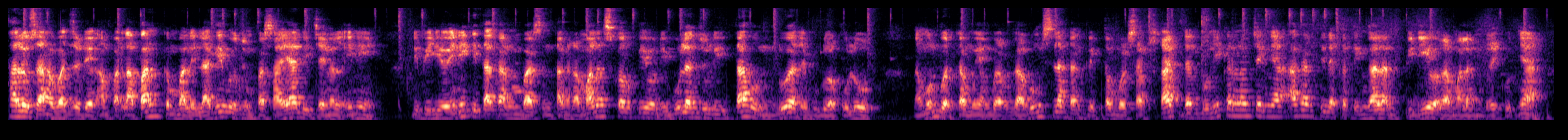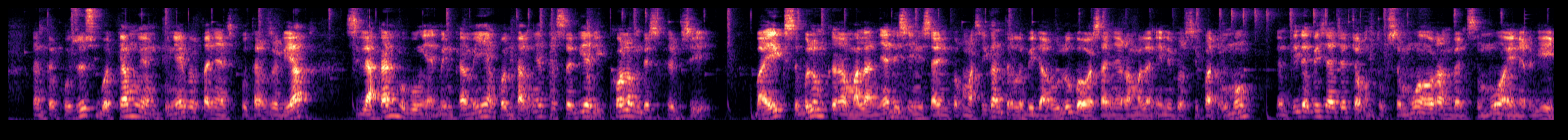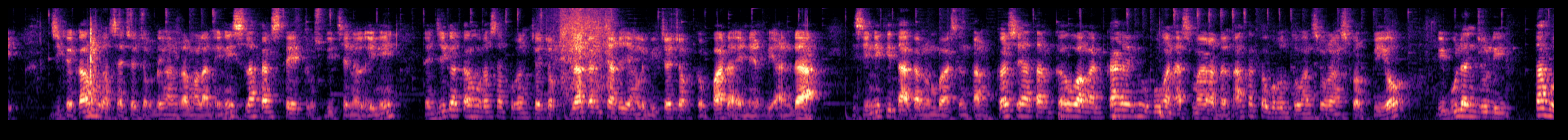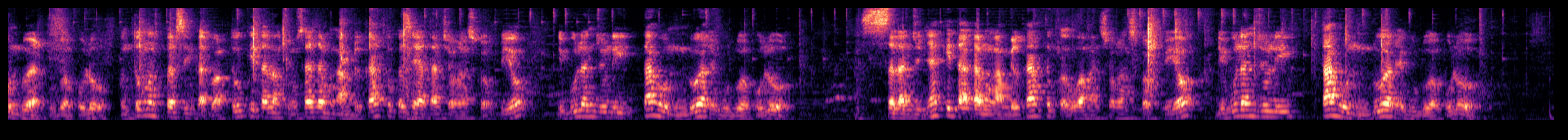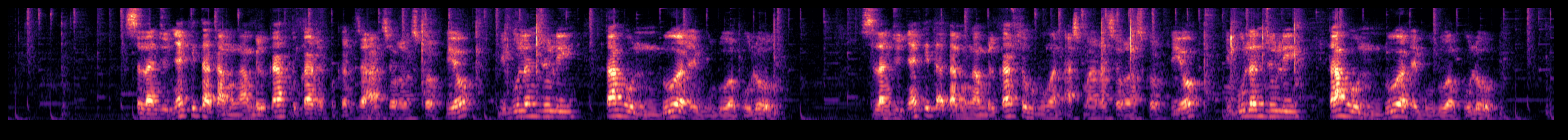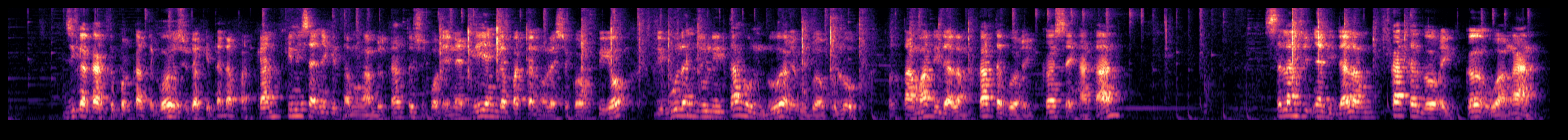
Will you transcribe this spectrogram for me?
Halo sahabat zodiak 48, kembali lagi berjumpa saya di channel ini. Di video ini kita akan membahas tentang ramalan Scorpio di bulan Juli tahun 2020. Namun buat kamu yang baru gabung silahkan klik tombol subscribe dan bunyikan loncengnya agar tidak ketinggalan video ramalan berikutnya. Dan terkhusus buat kamu yang punya pertanyaan seputar zodiak, silahkan hubungi admin kami yang kontaknya tersedia di kolom deskripsi. Baik, sebelum ke ramalannya, di sini saya informasikan terlebih dahulu bahwasanya ramalan ini bersifat umum dan tidak bisa cocok untuk semua orang dan semua energi. Jika kamu merasa cocok dengan ramalan ini, silahkan stay terus di channel ini. Dan jika kamu merasa kurang cocok, silahkan cari yang lebih cocok kepada energi Anda. Di sini kita akan membahas tentang kesehatan, keuangan, karir, hubungan asmara, dan angka keberuntungan seorang Scorpio di bulan Juli tahun 2020. Untuk mempersingkat waktu, kita langsung saja mengambil kartu kesehatan seorang Scorpio di bulan Juli tahun 2020. Selanjutnya kita akan mengambil kartu keuangan seorang Scorpio di bulan Juli tahun 2020. Selanjutnya kita akan mengambil kartu karir pekerjaan seorang Scorpio di bulan Juli tahun 2020. Selanjutnya kita akan mengambil kartu hubungan asmara seorang Scorpio di bulan Juli tahun 2020. Jika kartu per kategori sudah kita dapatkan, kini saatnya kita mengambil kartu support energi yang didapatkan oleh Scorpio di bulan Juli tahun 2020. Pertama di dalam kategori kesehatan, selanjutnya di dalam kategori keuangan,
